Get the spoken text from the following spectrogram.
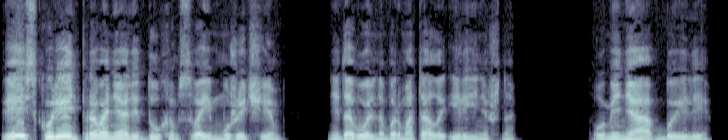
Весь курень провоняли духом своим мужичьим, недовольно бормотала Ильинишна. У меня были.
